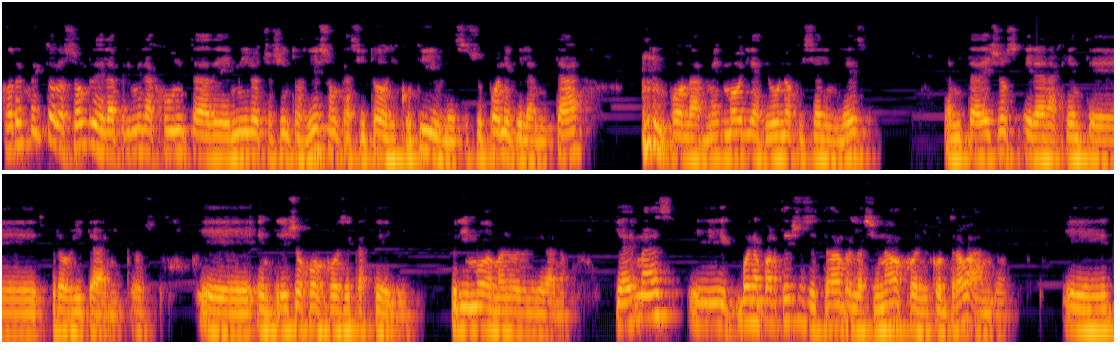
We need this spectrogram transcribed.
con respecto a los hombres de la primera junta de 1810 son casi todos discutibles. Se supone que la mitad, por las memorias de un oficial inglés, la mitad de ellos eran agentes pro-británicos, eh, entre ellos Juan José Castelli, primo de Manuel Belgrano. Y además, eh, buena parte de ellos estaban relacionados con el contrabando. Eh,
